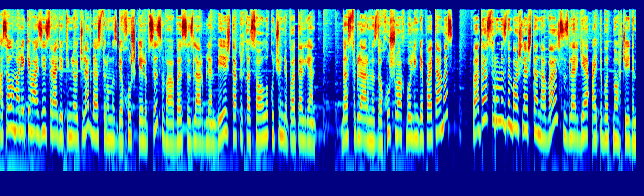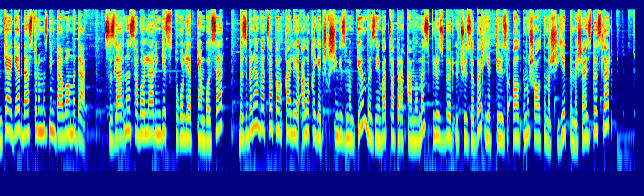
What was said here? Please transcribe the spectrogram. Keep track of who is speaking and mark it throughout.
Speaker 1: assalomu alaykum aziz radio tinglovchilar. Dasturimizga xush kelibsiz va biz sizlar bilan besh daqiqa sog'liq uchun deb atalgan dasturlarimizda xushvaqt bo'ling deb aytamiz. Va dasturimizni boshlashdan avval sizlarga aytib o'tmoqchi edimki agar dasturimizning davomida sizlarni savollaringiz tug'ilayotgan bo'lsa biz bilan whatsapp orqali aloqaga chiqishingiz mumkin. Bizning whatsapp raqamimiz plyus bir uch yuz bir yetti yuz oltmish oltmish yetmish aziz do'stlar.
